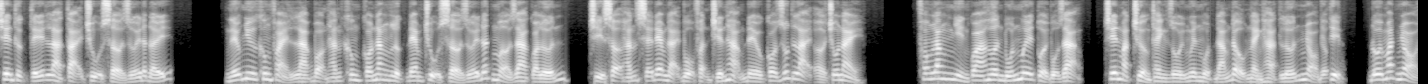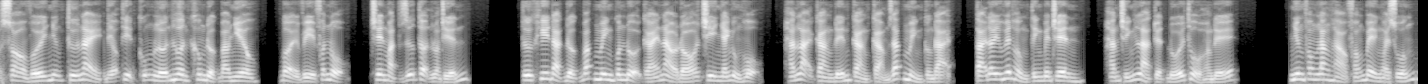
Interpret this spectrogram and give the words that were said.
trên thực tế là tại trụ sở dưới đất đấy. Nếu như không phải là bọn hắn không có năng lực đem trụ sở dưới đất mở ra quá lớn, chỉ sợ hắn sẽ đem đại bộ phận chiến hạm đều có rút lại ở chỗ này. Phong Lăng nhìn qua hơn bốn mươi tuổi bộ dạng, trên mặt trưởng thành rồi nguyên một đám đậu nành hạt lớn nhỏ béo thịt, đôi mắt nhỏ so với những thứ này béo thịt cũng lớn hơn không được bao nhiêu, bởi vì phẫn nộ, trên mặt giữ tận loạn chiến. Từ khi đạt được Bắc Minh quân đội cái nào đó chi nhánh ủng hộ, hắn lại càng đến càng cảm giác mình cường đại, tại đây huyết hồng tinh bên trên, hắn chính là tuyệt đối thổ hoàng đế. Nhưng Phong Lăng hảo phóng bề ngoài xuống,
